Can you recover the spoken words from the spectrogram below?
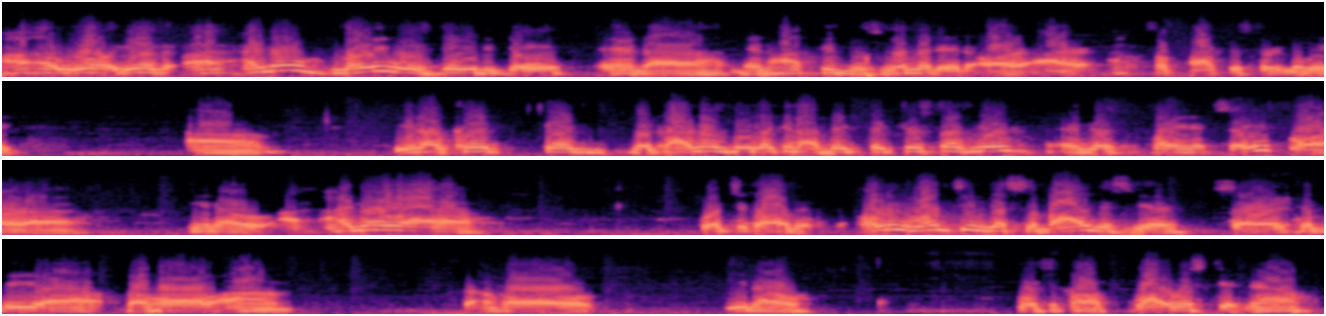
Uh, well, yeah, I, I know Murray was day to day, and uh, and Hopkins was limited or out for practice during the week. Um, you know, could could the Cardinals be looking at big picture stuff here and just playing it safe, or uh, you know, I, I know uh, what's it called? Only one team gets to buy this year, so it could be uh, the whole um, the whole, you know, what's it called? Why risk it now,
